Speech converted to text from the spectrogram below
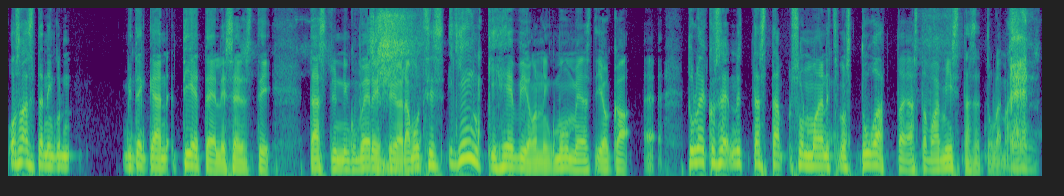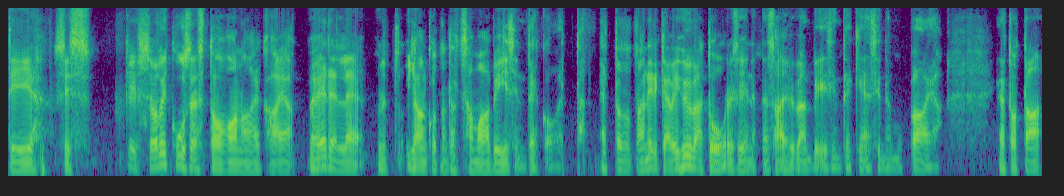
osaa sitä niin kuin mitenkään tieteellisesti tästä nyt niin kuin verifioida, mutta siis jenkkihevi on niin kuin mun mielestä, joka, äh, tuleeko se nyt tästä sun mainitsemasta tuottajasta vai mistä se tulee? En tiedä, siis kyllä se oli kuuses tohon aikaa ja me edelleen nyt jankutan tätä samaa biisin tekoa, että, että tota, niillä kävi hyvä tuuri siinä, että ne sai hyvän biisin tekijän sinne mukaan ja, ja tota,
